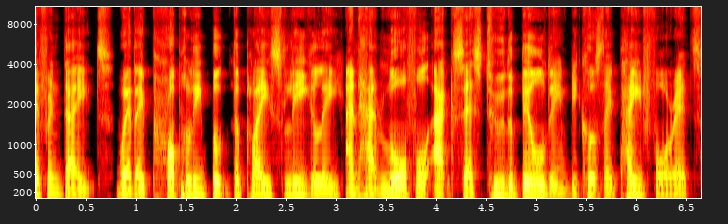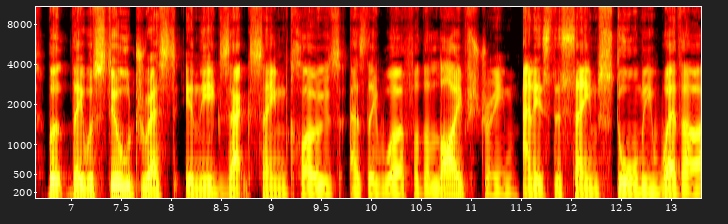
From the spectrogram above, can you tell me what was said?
different date where they properly booked the place legally and had lawful access to the building because they paid for it, but they were still dressed in the exact same clothes as they were for the live stream, and it's the same stormy weather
